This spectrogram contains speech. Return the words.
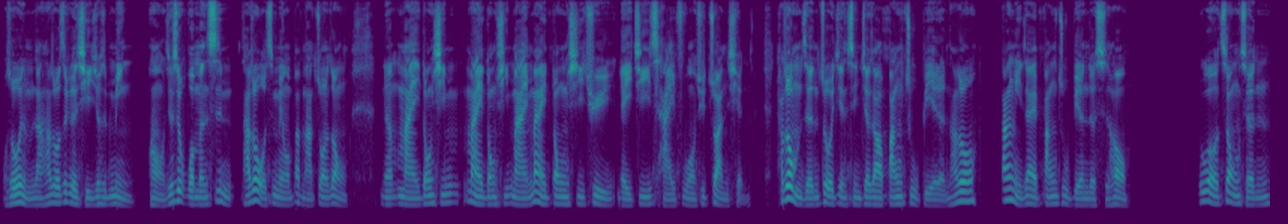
我说：“为什么呢？”他说：“这个其实就是命。”哦，就是我们是，他说我是没有办法做这种，呃，买东西、卖东西、买卖东西去累积财富哦，去赚钱。他说我们只能做一件事情，叫做帮助别人。他说，当你在帮助别人的时候，如果众神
